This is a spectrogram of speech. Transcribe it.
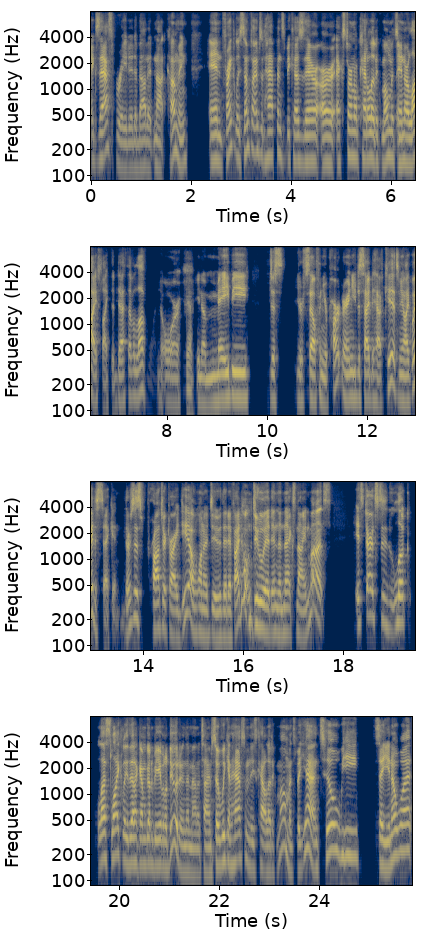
exasperated about it not coming. And frankly, sometimes it happens because there are external catalytic moments in our life, like the death of a loved one, or, yeah. you know, maybe just yourself and your partner, and you decide to have kids. And you're like, wait a second, there's this project or idea I want to do that if I don't do it in the next nine months, it starts to look less likely that I'm going to be able to do it in the amount of time. So we can have some of these catalytic moments. But yeah, until we say, you know what,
